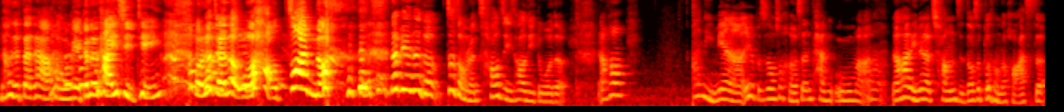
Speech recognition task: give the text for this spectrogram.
然后就站在他后面跟着他一起听，我就觉得我好赚哦。那边那个这种人超级超级多的。然后它里面啊，因为不是都说和珅贪污嘛，嗯、然后它里面的窗子都是不同的花色，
